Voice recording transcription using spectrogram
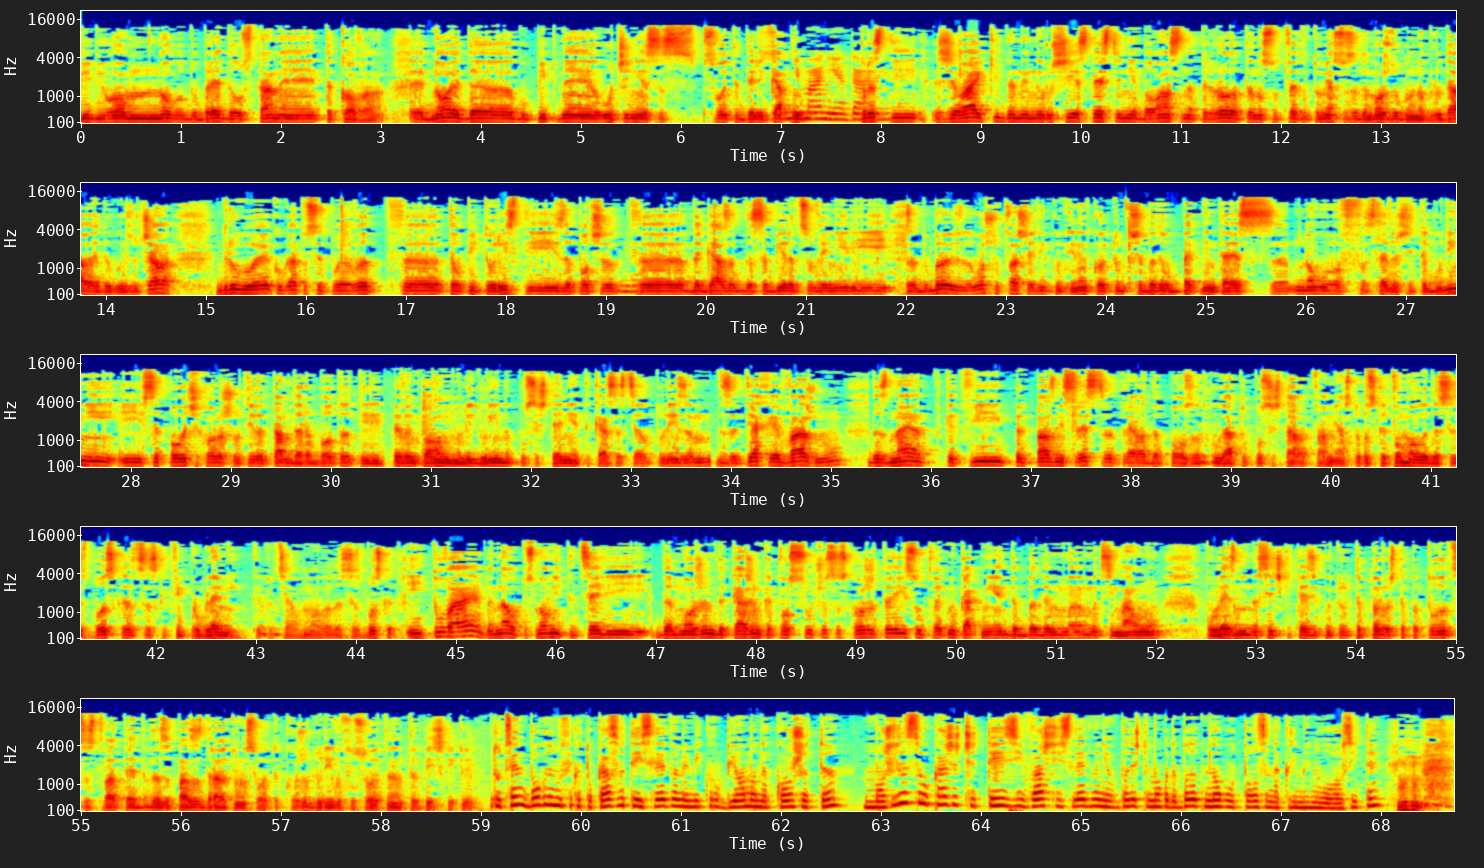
би било много добре да остане такова. Едно е да го пипне учения с своите деликатни Внимание, да, пръсти, желайки да не наруши естествения баланс на природата на съответното място, за да може да го наблюдава и да го изучава. Друго е, когато се появят а, тълпи туристи и започнат да. А, да газат, да събират сувенири. За добро и за лошо, това ще е един континент, който ще бъде обект на интерес а, много в следващите години и все повече хора ще отидат там да работят или евентуално нали, дори на посещение така с цел туризъм. За тях е важно да знаят какви предпазни средства трябва да ползват, когато посещават това място, с какво могат да се сблъскат, с какви проблеми като цяло могат да се сблъскат. И това е една от основните цели да можем да кажем какво се случва с кожата и съответно как ние да бъдем максимално полезни на всички тези, които те първо ще пътуват с това те да запазят здравето на своята кожа, дори в условията на тропически климат. Доцент Богданов, като казвате, изследваме микробиома на кожата, може ли да се окаже, че тези ваши изследвания в бъдеще могат да бъдат много от полза на криминолозите?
